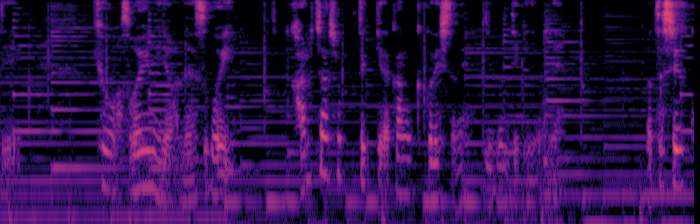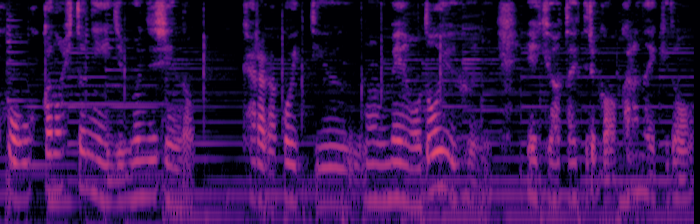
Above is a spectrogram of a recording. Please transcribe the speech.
て、今日はそういう意味ではね、すごいカルチャーショック的な感覚でしたね、自分的にはね。私がこう他の人に自分自身のキャラが濃いっていう面をどういう風に影響を与えてるかわからないけど、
